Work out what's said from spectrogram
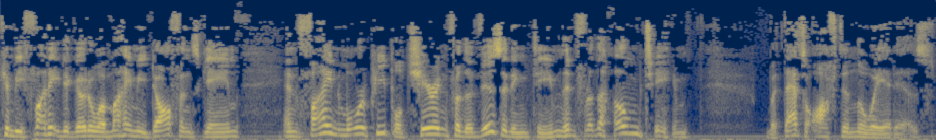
can be funny to go to a Miami Dolphins game and find more people cheering for the visiting team than for the home team. But that's often the way it is.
